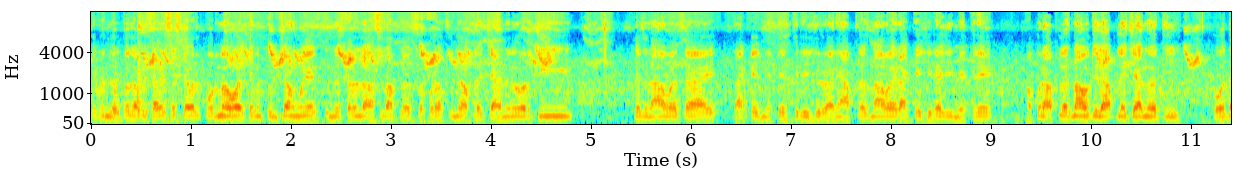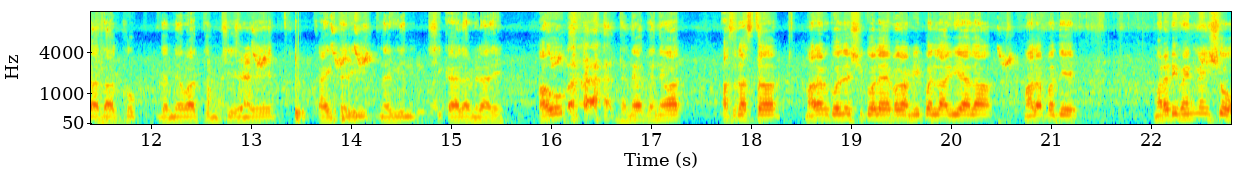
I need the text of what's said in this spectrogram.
ते पण लवकरच आपले साडे सबस्क्राईबर पूर्ण व्हायचे पण तुमच्यामुळे तुम्ही सर्वांना असला आपलं सपोर्ट तुम्ही आपल्या चॅनलवरती त्याचं नावाचं आहे राकेश मेत्रे थ्री झिरो आणि आपलंच नाव आहे राकेश हिराजी मेत्रे. आपण आपलंच नाव दिलं आपल्या चॅनलवरती हो दादा खूप धन्यवाद तुमच्यामुळे काहीतरी नवीन शिकायला मिळाले. हो धन्यवाद धन्यवाद. असं नसतं. मला कोणतं शिकवलं आहे बघा मी पण लावी आला मला पण ते Marathi man man show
